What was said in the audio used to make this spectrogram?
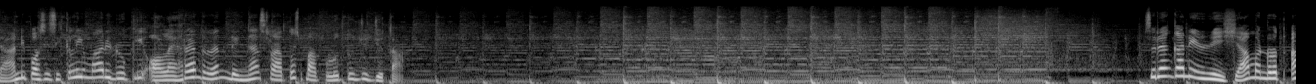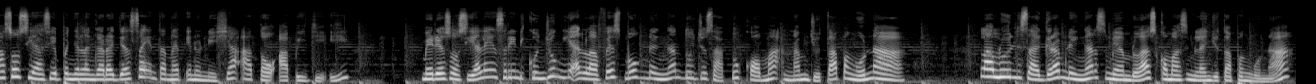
Dan di posisi kelima diduduki oleh Renren dengan 147 juta. Sedangkan di Indonesia, menurut Asosiasi Penyelenggara Jasa Internet Indonesia atau APJI, media sosial yang sering dikunjungi adalah Facebook dengan 71,6 juta pengguna. Lalu Instagram dengan 19,9 juta pengguna,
